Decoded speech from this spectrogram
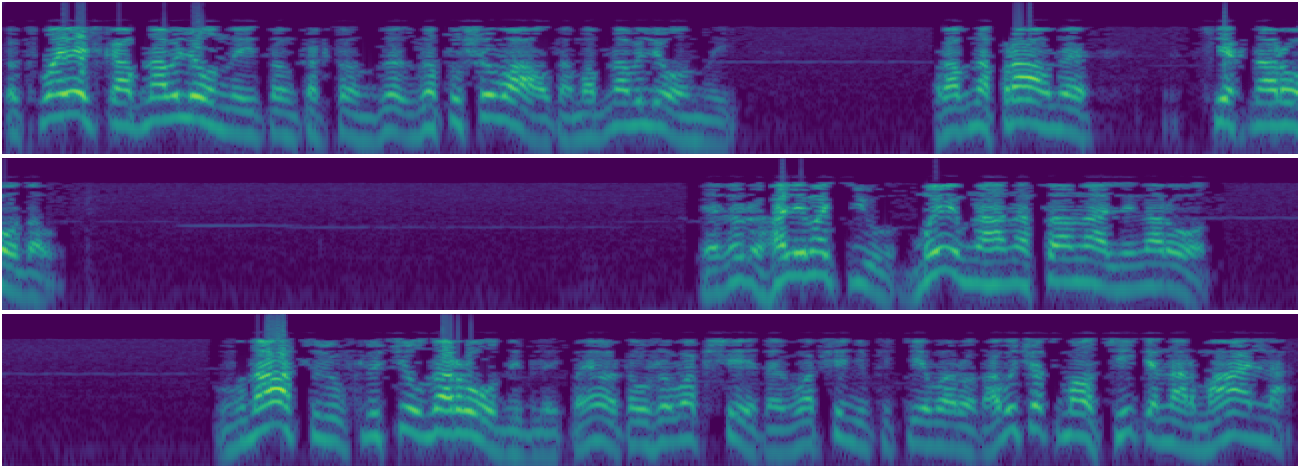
Как словечко обновленный, там как-то затушевал, там обновленный. Равноправный всех народов. Я говорю, галиматью, мы многонациональный народ в нацию включил народы, блядь, понимаете, это уже вообще, это вообще ни в какие ворота. А вы что-то молчите, нормально.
